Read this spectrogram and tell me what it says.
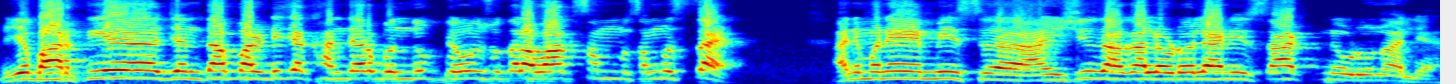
म्हणजे भारतीय जनता पार्टीच्या खांद्यावर बंदूक ठेवून स्वतःला वाघ सम समजताय. आणि म्हणे मी ऐंशी जागा लढवल्या आणि साठ निवडून आल्या.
